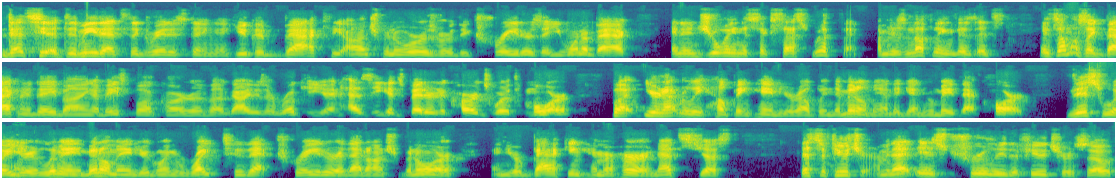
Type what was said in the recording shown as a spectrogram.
that's to me, that's the greatest thing. Like you could back the entrepreneurs or the creators that you want to back, and enjoying the success with them. I mean, there's nothing. There's, it's it's almost like back in the day buying a baseball card of a guy who's a rookie, and as he gets better, the card's worth more. But you're not really helping him. You're helping the middleman again, who made that card. This way, you're eliminating the middleman. You're going right to that creator or that entrepreneur, and you're backing him or her. And that's just that's the future. I mean, that is truly the future. So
